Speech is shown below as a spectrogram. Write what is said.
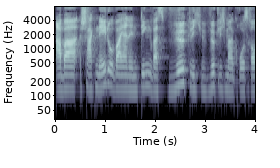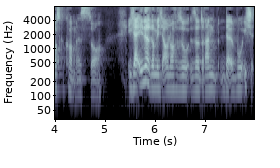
aber Sharknado war ja ein Ding, was wirklich, wirklich mal groß rausgekommen ist, so ich erinnere mich auch noch so, so dran, da, wo ich,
